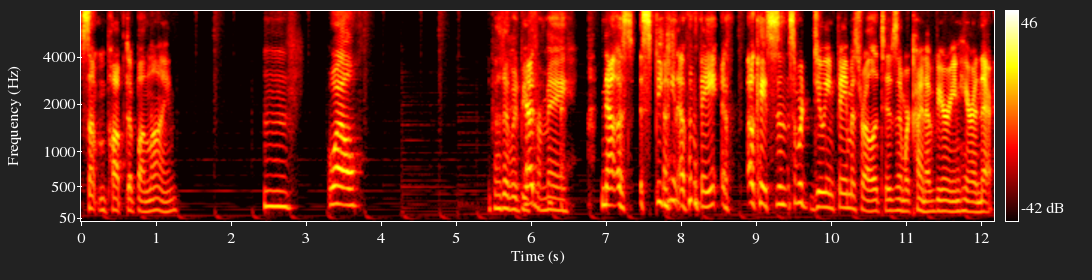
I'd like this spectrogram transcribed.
something popped up online. Mm, well, but it would be Yeah, for me. Now, speaking of fame, okay, since we're doing famous relatives and we're kind of veering here and there,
